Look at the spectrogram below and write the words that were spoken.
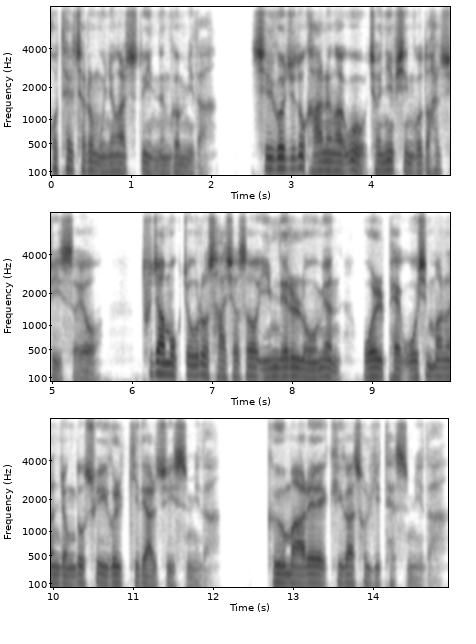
호텔처럼 운영할 수도 있는 겁니다. 실거주도 가능하고 전입신고도 할 수 있어요. 투자 목적으로 사셔서 임대를 놓으면 월 150만 원 정도 수익을 기대할 수 있습니다. 그 말에 귀가 솔깃했습니다.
